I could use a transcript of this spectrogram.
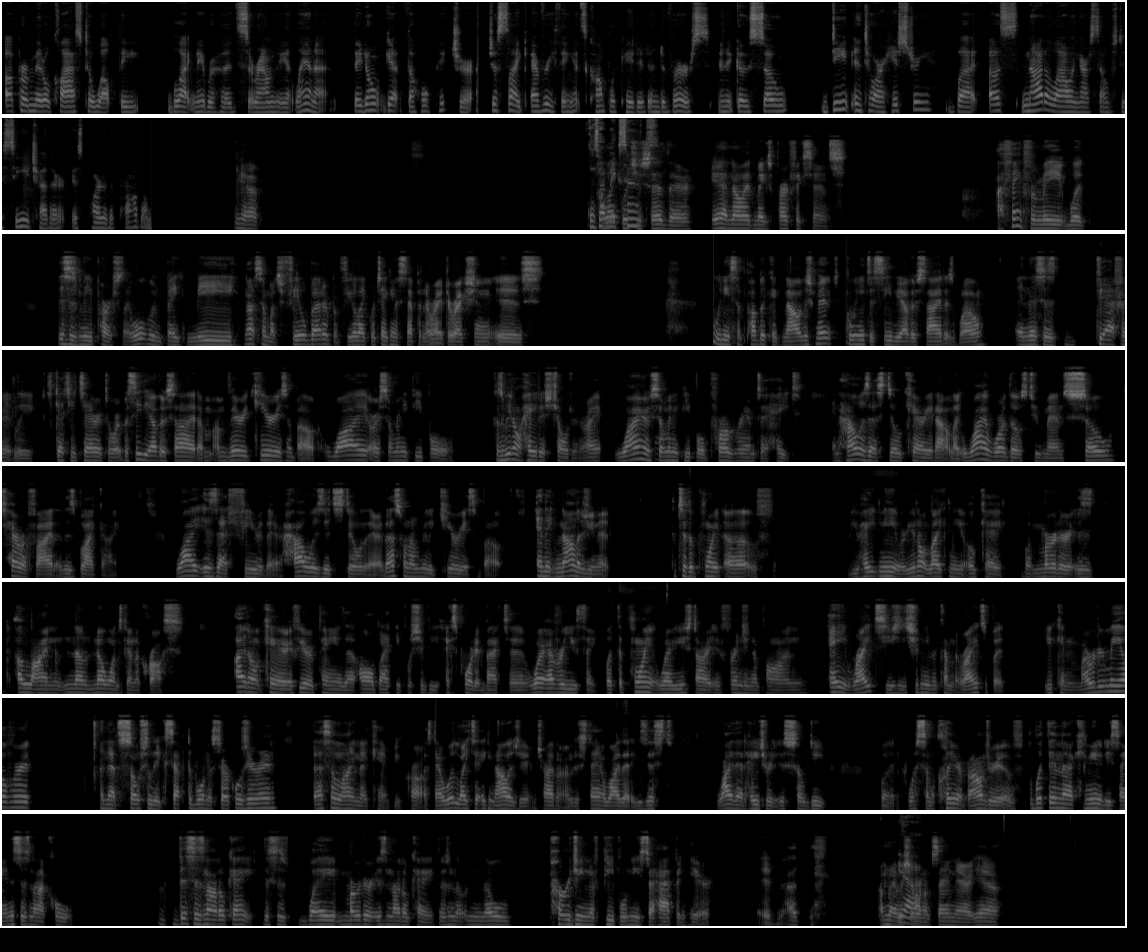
upper middle class to wealthy black neighborhoods surrounding Atlanta. They don't get the whole picture. Just like everything, it's complicated and diverse, and it goes so deep into our history, but us not allowing ourselves to see each other is part of the problem. Yeah. Does that I make like what you said there. Yeah, no, it makes perfect sense. I think for me, what this is me personally, what would make me not so much feel better, but feel like we're taking a step in the right direction is we need some public acknowledgement. We need to see the other side as well. And this is definitely sketchy territory. But see the other side, I'm I'm very curious about why are so many people because we don't hate as children, right? Why are so many people programmed to hate? And how is that still carried out? Like why were those two men so terrified of this black guy? Why is that fear there? How is it still there? That's what I'm really curious about. And acknowledging it to the point of you hate me or you don't like me, okay, but murder is a line no, no one's going to cross. I don't care if your opinion is that all black people should be exported back to wherever you think. But the point where you start infringing upon a rights, you shouldn't even come to rights, but you can murder me over it, and that's socially acceptable in the circles you're in. That's a line that can't be crossed. I would like to acknowledge it and try to understand why that exists, why that hatred is so deep, but with some clear boundary of within that community saying this is not cool this is not okay. This is way murder is not okay. There's no no purging of people needs to happen here. It, I, I'm not even sure what I'm saying there. Yeah.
